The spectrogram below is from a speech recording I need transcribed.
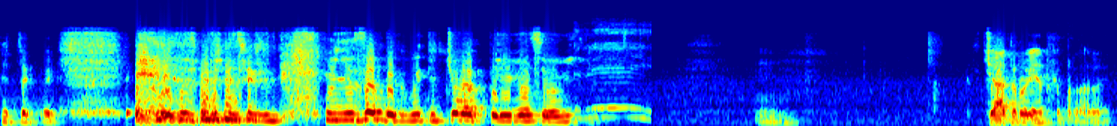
это такой. Внезапно какой-то чувак появился. Чат рулетка продолжается.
